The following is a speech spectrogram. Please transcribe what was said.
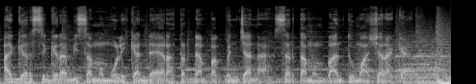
agar segera bisa memulihkan daerah terdampak bencana serta membantu masyarakat.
